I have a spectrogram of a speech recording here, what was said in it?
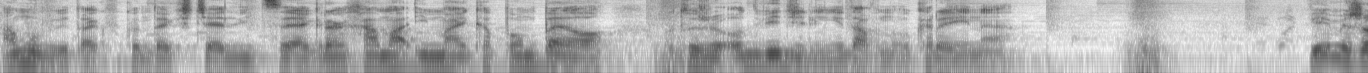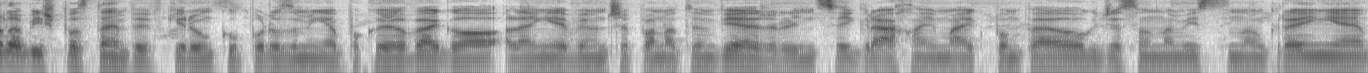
a mówił tak w kontekście Liceja Granhama i Mike'a Pompeo, którzy odwiedzili niedawno Ukrainę. Wiemy, że robisz postępy w kierunku porozumienia pokojowego, ale nie wiem, czy pan o tym wie, że Lindsey Graham i Mike Pompeo, gdzie są na miejscu na Ukrainie,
